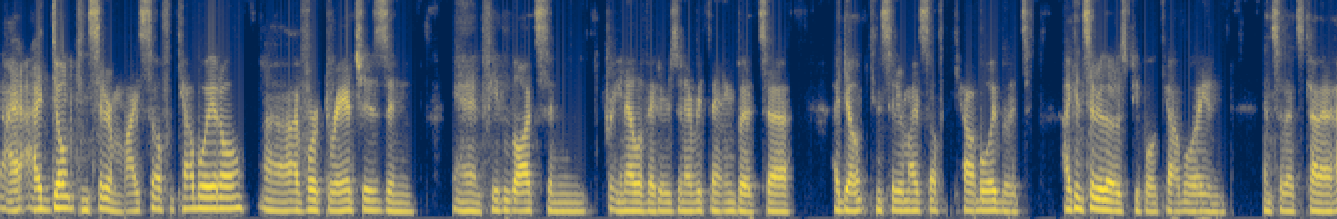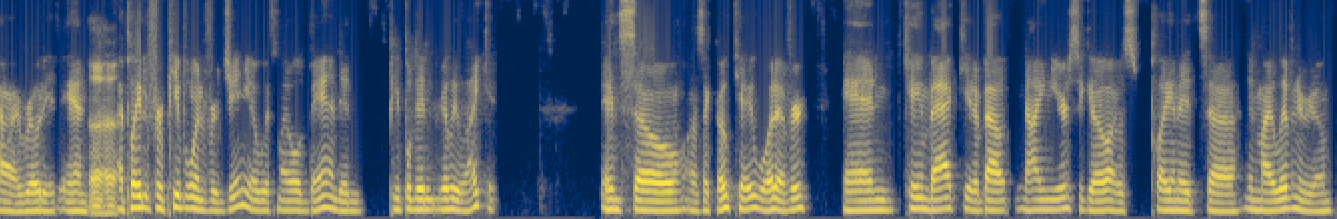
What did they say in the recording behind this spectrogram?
I, I, don't consider myself a cowboy at all. Uh, I've worked ranches and and feedlots and grain elevators and everything, but uh, I don't consider myself a cowboy. But I consider those people a cowboy, and and so that's kind of how I wrote it. And uh-huh. I played it for people in Virginia with my old band, and people didn't really like it. And so I was like, okay, whatever. And came back in about nine years ago. I was playing it uh, in my living room.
